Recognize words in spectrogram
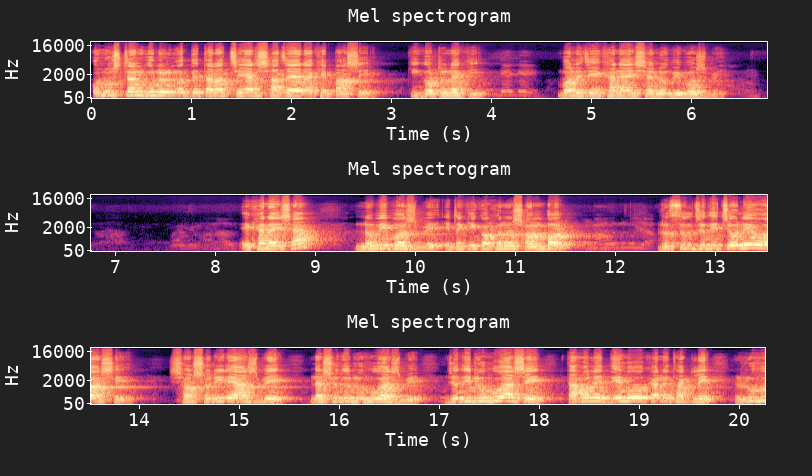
অনুষ্ঠানগুলোর মধ্যে তারা চেয়ার সাজায় রাখে পাশে। কি ঘটনা কি? বলে যে এখানে আইসা নবী বসবে। এখানে আইসা নবী বসবে। এটা কি কখনো সম্ভব? রসুল যদি চলেও আসে, সশরীরে আসবে না শুধু রুহু আসবে? যদি রুহু আসে, তাহলে দেহ ওখানে থাকলে রুহু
